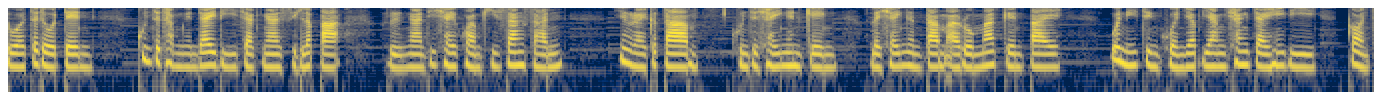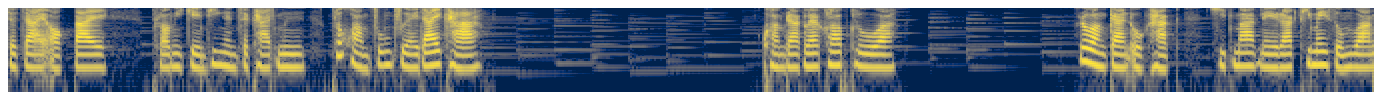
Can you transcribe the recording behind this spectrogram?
ตัวจะโดดเด่น คุณจะทำเงินได้ดีจากงานศิลปะ หรืองานที่ใช้ความคิดสร้างสรรค์ อย่างไรก็ตาม คุณจะใช้เงินเก่ง และใช้เงินตามอารมณ์มากเกินไป วันนี้จึงควรยับยั้งชั่งใจให้ดี ก่อนจะจ่ายออกไป เพราะมีเกณฑ์ที่เงินจะขาดมือ เพราะความฟุ่มเฟือยได้ค่ะ ความรักและครอบครัว ระหว่างการอกหัก คิดมากในรักที่ไม่สมหวัง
